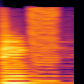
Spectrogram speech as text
Bye.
